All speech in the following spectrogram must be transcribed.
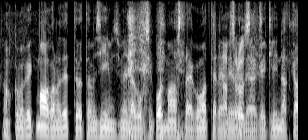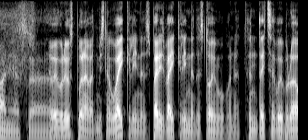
noh, kui me kõik maakonnad ette võtame, Siim, siis meil jagub siin kolme aasta jagu materjali veel ja kõik linnad ka, nii et. ja võib-olla just põnev, et mis nagu väikelinnades, päris väikelinnades toimub, on ju, et see on täitsa võib-olla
